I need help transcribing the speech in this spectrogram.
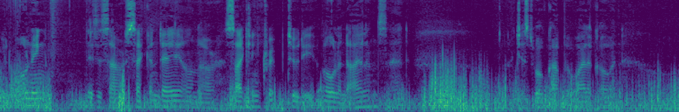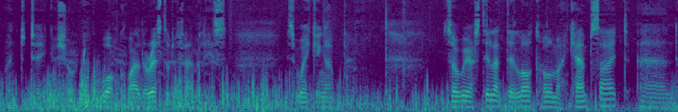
Good morning. This is our second day on our cycling trip to the Åland Islands and I just woke up a while ago and went to take a short walk while the rest of the family is, is waking up. So we are still at the Lootholma campsite and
